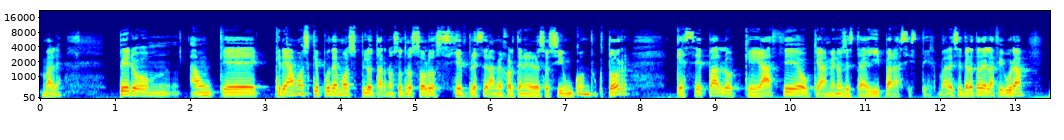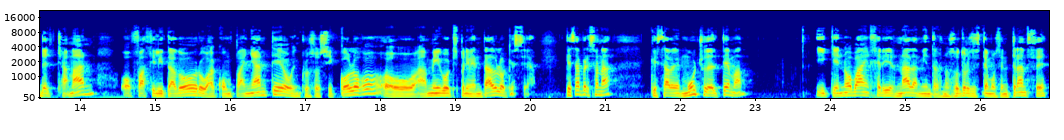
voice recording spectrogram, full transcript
¿vale? Pero mm, aunque creamos que podemos pilotar nosotros solos, siempre será mejor tener, eso sí, un conductor que sepa lo que hace o que al menos esté ahí para asistir, ¿vale? Se trata de la figura del chamán o facilitador o acompañante o incluso psicólogo o amigo experimentado, lo que sea. Que esa persona que sabe mucho del tema y que no va a ingerir nada mientras nosotros estemos en trance,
